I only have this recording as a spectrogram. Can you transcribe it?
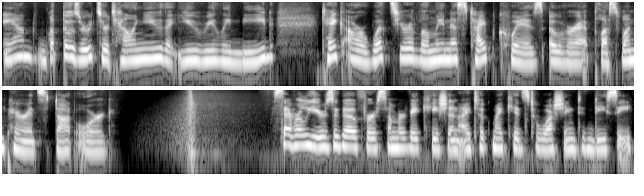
and what those roots are telling you that you really need, take our What's Your Loneliness Type quiz over at plusoneparents.org. Several years ago for a summer vacation, I took my kids to Washington, D.C.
